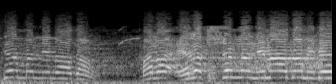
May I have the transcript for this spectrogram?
ఇదే మన నినాదం. మన ఎలక్షన్ల నినాదం ఇదే.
